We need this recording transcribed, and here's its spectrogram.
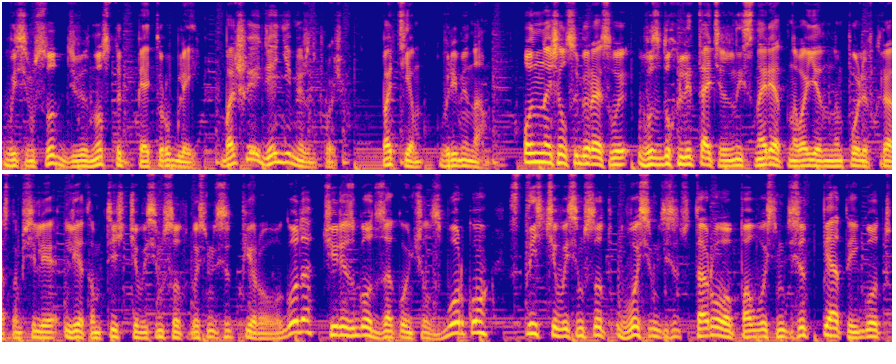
895 рублей. Большие деньги, между прочим, по тем временам. Он начал собирать свой воздухлетательный снаряд на военном поле в Красном селе летом 1881 года. Через год закончил сборку. С 1882 по 85 год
